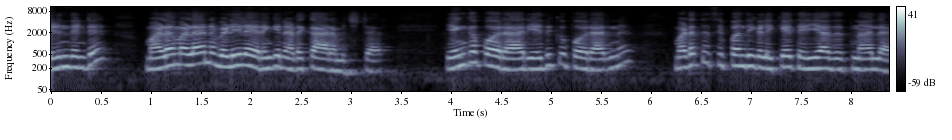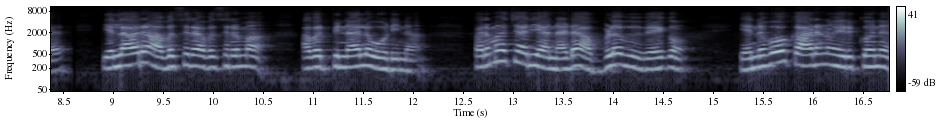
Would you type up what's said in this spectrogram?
எழுந்துண்டு எழுந்துட்டு வெளியில் இறங்கி நடக்க ஆரம்பிச்சிட்டார். எங்கே போகிறார் எதுக்கு போகிறாருன்னு மடத்து சிப்பந்திகளுக்கே தெரியாததுனால எல்லாரும் அவசர அவசரமாக அவர் பின்னால் ஓடினா பரமாச்சாரியா நட அவ்வளவு வேகம். என்னவோ காரணம் இருக்குன்னு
